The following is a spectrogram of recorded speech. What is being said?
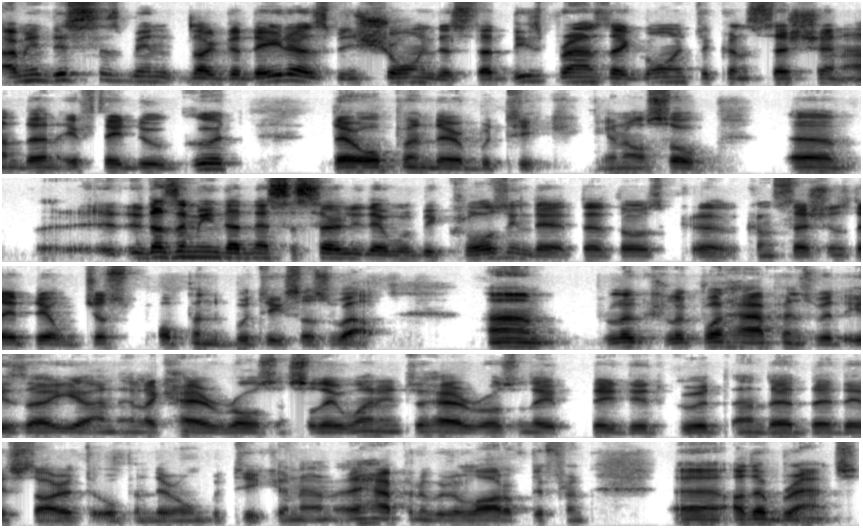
I mean this has been like the data has been showing this that these brands they go into concession and then if they do good, they open their boutique. You know, so uh, it doesn't mean that necessarily they will be closing the, the those uh, concessions. They they'll just open the boutiques as well. Um, look look what happens with Isaiah and, and like Harry Rosen. So they went into Harry Rosen, they they did good, and they they, they started to open their own boutique, and, and it happened with a lot of different uh, other brands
